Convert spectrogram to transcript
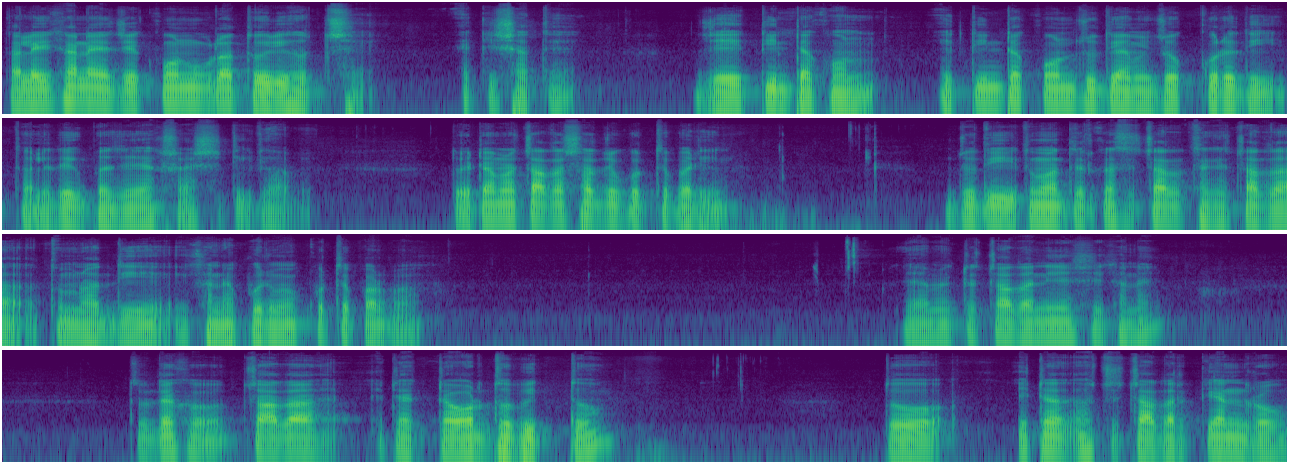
তাহলে এখানে যে কোণগুলো তৈরি হচ্ছে একই সাথে যে এই তিনটা কোণ, এই তিনটা কোণ যদি আমি যোগ করে দিই, তাহলে দেখবা যে একশো আশি ডিগ্রি হবে। তো এটা আমরা চাঁদা সাহায্য করতে পারি। যদি তোমাদের কাছে চাঁদা থাকে, চাঁদা তোমরা দিয়ে এখানে পরিমাপ করতে পারবা। যে আমি একটা চাঁদা নিয়ে এসে এখানে। তো দেখো, চাঁদা এটা একটা অর্ধবৃত্ত। তো এটা হচ্ছে চাঁদার কেন্দ্র।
